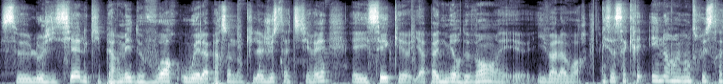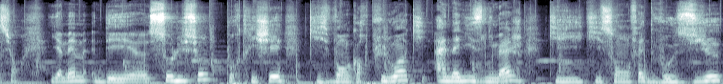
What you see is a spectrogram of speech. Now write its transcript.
ce logiciel qui permet de voir où est la personne. Donc il a juste à tirer et il sait qu'il n'y a pas de mur devant et euh, il va la voir. Et ça, ça crée énormément de frustration. Il y a même des solutions pour tricher qui vont encore plus loin, qui analysent l'image, qui, qui, sont en fait vos yeux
